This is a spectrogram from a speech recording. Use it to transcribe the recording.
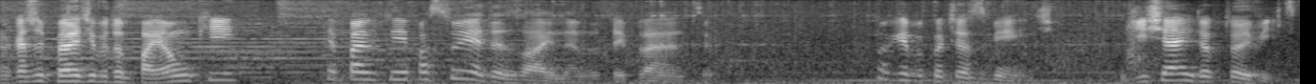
Na każdej planecie będą pająki? Ten pająk nie pasuje designem do tej planety. Mogę chociaż zmienić. Dzisiaj doktor Widz.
